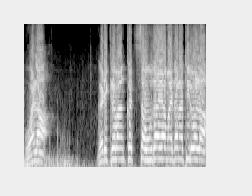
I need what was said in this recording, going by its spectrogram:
वळा. गडी क्रमांक चौदा या मैदानातील वळा.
